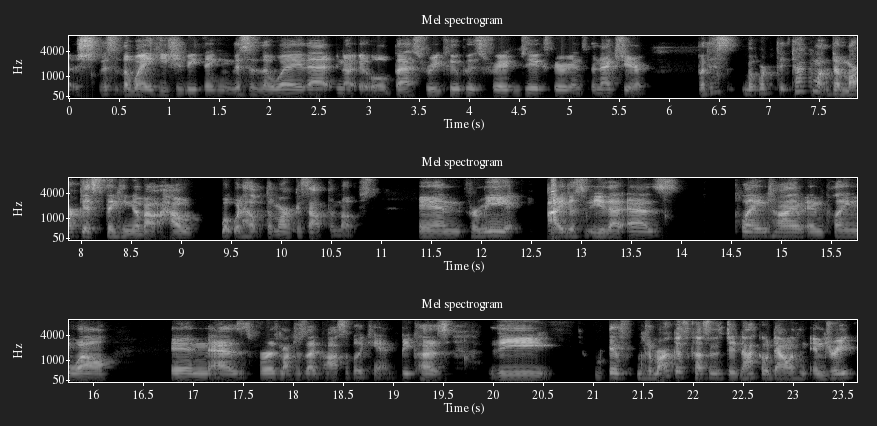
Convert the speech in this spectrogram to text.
this is the way he should be thinking. This is the way that you know it will best recoup his free agency experience the next year. But this, but we're talking about Demarcus thinking about how what would help Demarcus out the most. And for me, I just view that as playing time and playing well in as for as much as I possibly can because the if Demarcus Cousins did not go down with an injury,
